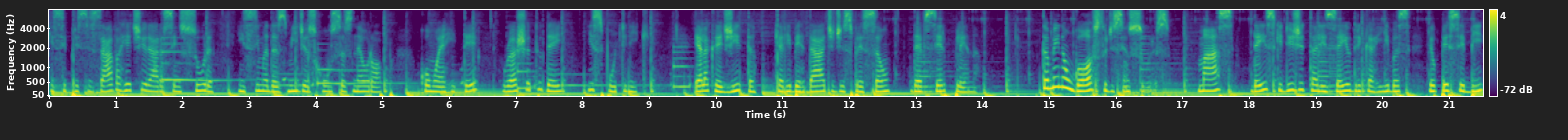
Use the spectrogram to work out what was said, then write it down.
que se precisava retirar a censura em cima das mídias russas na Europa, como RT, Russia Today e Sputnik. Ela acredita que a liberdade de expressão deve ser plena. Também não gosto de censuras, mas desde que digitalizei o Drica Ribas, eu percebi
